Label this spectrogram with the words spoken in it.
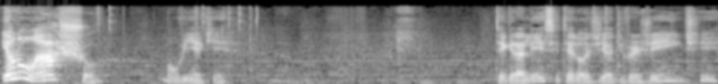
eu não acho. Vamos vir aqui. Integralice, teologia divergente.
